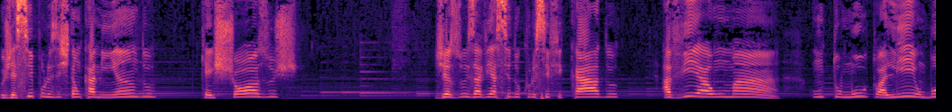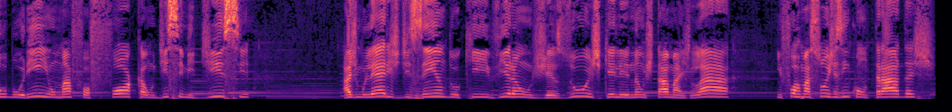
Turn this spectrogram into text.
Os discípulos estão caminhando, queixosos. Jesus havia sido crucificado, havia uma um tumulto ali, um burburinho, uma fofoca, um disse-me-disse. -disse. As mulheres dizendo que viram Jesus, que ele não está mais lá, informações desencontradas.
